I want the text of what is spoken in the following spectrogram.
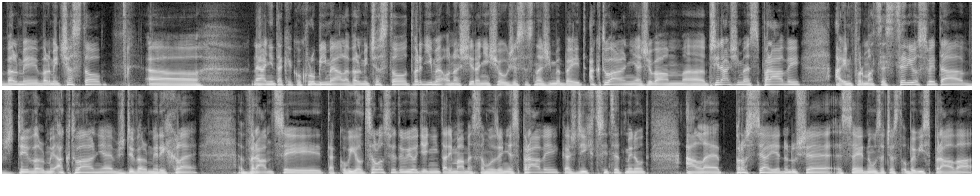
velmi, velmi často, uh, ne ani tak jako chlubíme, ale velmi často tvrdíme o naší ranní show, že se snažíme být aktuální a že vám uh, přinášíme zprávy a informace z celého světa vždy velmi aktuálně, vždy velmi rychle. V rámci takového celosvětového dění tady máme samozřejmě zprávy každých 30 minut, ale prostě jednoduše se jednou za čas objeví zpráva,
